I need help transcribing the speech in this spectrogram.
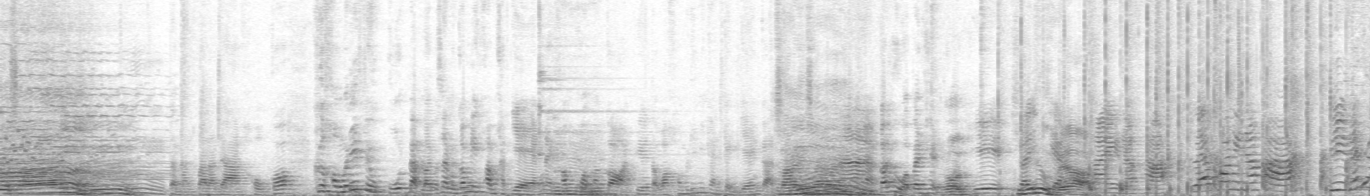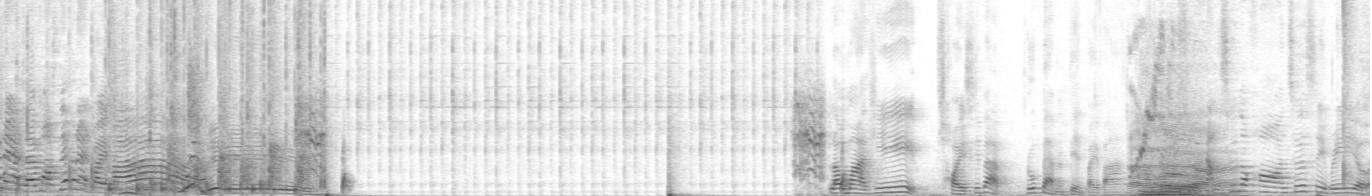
อใช่ แต่มันตาลดาเขาก็คือเขาไม่ได้ฟิลกู๊ดแบบร้อยเปอร์เซ็นต์มันก็มีความขัดแย้งในครอบครัวมาก่อนเพียงแต่ว่าเขาไม่ได้มีการแข่งแย่งกันใช่ใช่อ่าก็ถือว่าเป็นเหตุผลที่คิดได้ไม่ถึงเขียนเลยอะให้นะคะ และข้อนี้นะคะบีได้คะแนนและมอสได้คะแนนไปค่ะเย้ เรามาที่ช้อยที่แบบรูปแบบมันเปลี่ยนไปบ้างอ่า ชื่อหนังชื่อละครชื่อซีรีส์เยอะ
